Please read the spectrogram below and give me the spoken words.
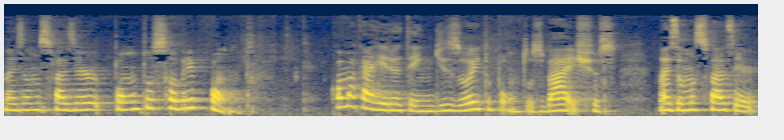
nós vamos fazer ponto sobre ponto. Como a carreira tem 18 pontos baixos, nós vamos fazer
